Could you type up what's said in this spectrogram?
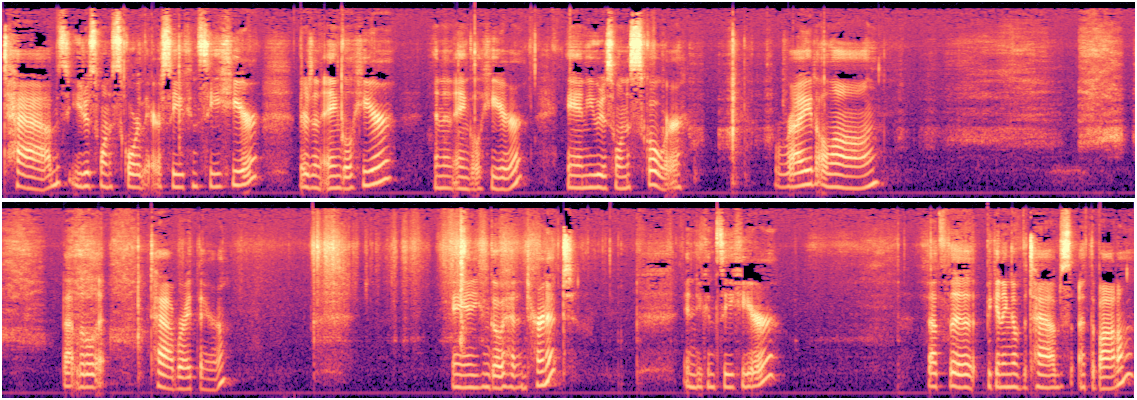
tabs, you just want to score there. So you can see here, there's an angle here and an angle here. And you just want to score right along that little tab right there. And you can go ahead and turn it. And you can see here that's the beginning of the tabs at the bottom.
